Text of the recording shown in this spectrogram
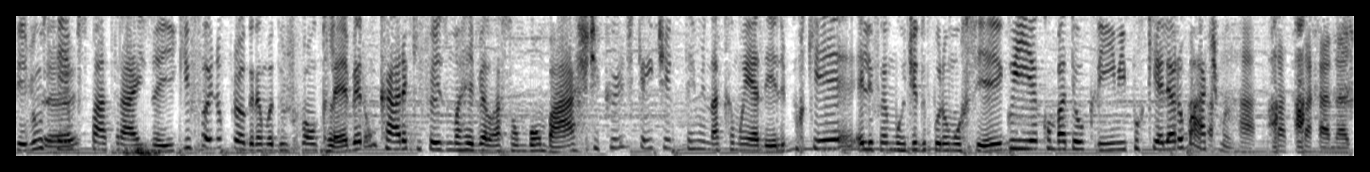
teve uns É. tempos pra trás aí que foi no programa do João Kleber um cara que fez uma revelação bombástica de que ele tinha que terminar com a mulher dele porque ele foi mordido por um morcego e ia combater o crime porque ele era o Batman. Ah, tá de sacanagem.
